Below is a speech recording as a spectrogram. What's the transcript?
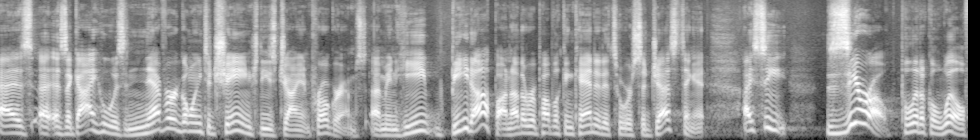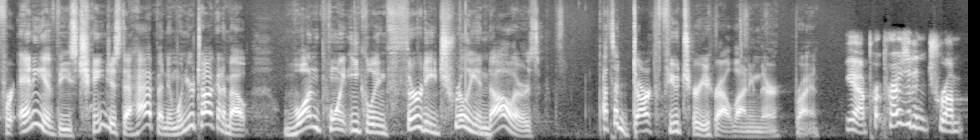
as, as a guy who was never going to change these giant programs. I mean, he beat up on other Republican candidates who were suggesting it. I see zero political will for any of these changes to happen. And when you're talking about one point equaling $30 trillion, that's a dark future you're outlining there, Brian. Yeah, Pr- President Trump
